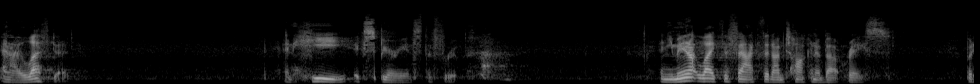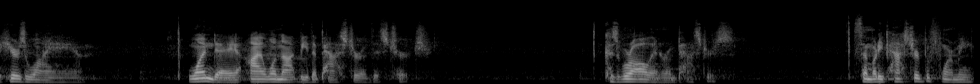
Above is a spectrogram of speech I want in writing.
And I left it. And he experienced the fruit. And you may not like the fact that I'm talking about race, but here's why I am. One day, I will not be the pastor of this church because we're all interim pastors. Somebody pastored before me,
